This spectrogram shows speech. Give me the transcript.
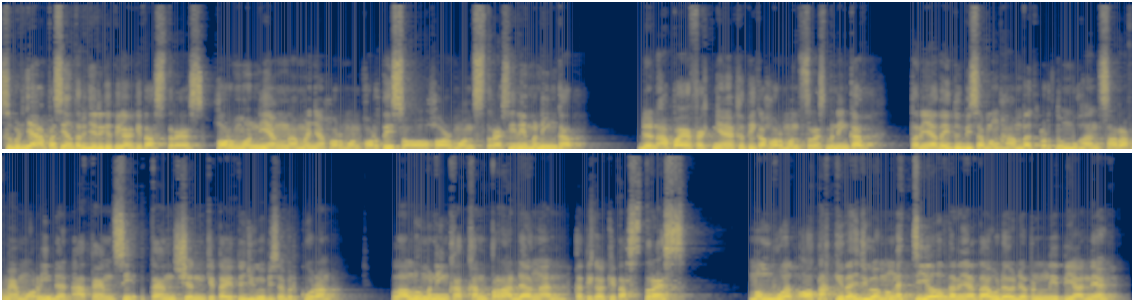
Sebenarnya apa sih yang terjadi ketika kita stres? Hormon yang namanya hormon kortisol, hormon stres ini meningkat. Dan apa efeknya ketika hormon stres meningkat? Ternyata itu bisa menghambat pertumbuhan saraf memori dan atensi, attention kita itu juga bisa berkurang. Lalu meningkatkan peradangan ketika kita stres, membuat otak kita juga mengecil, ternyata udah-udah penelitiannya.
